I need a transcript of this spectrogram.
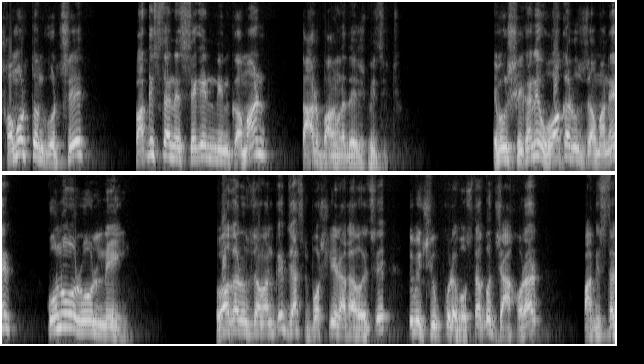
সমর্থন করছে পাকিস্তানের সেকেন্ড ইন কমান্ড তার বাংলাদেশ ভিজিট এবং সেখানে ওয়াকারুজ্জামানের কোনো রোল নেই। ওয়াকারুজ্জামানকে জাস্ট বসিয়ে রাখা হয়েছে। তুমি চুপ করে বসে থাকো, যা করার পাকিস্তান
